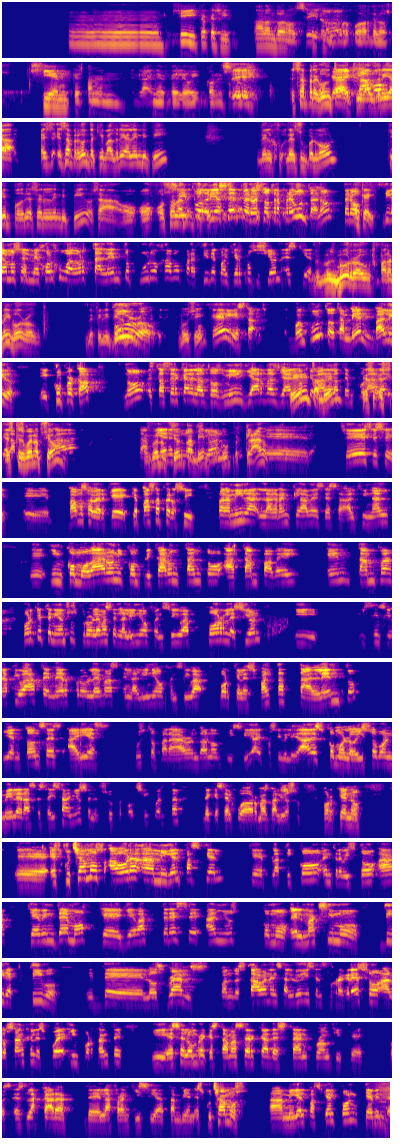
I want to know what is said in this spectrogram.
Mm, sí, creo que sí. Aaron Donald sí, es el mejor jugador de los 100 que están en, la NFL hoy con el Super Bowl. Sí. Esa pregunta equivaldría, esa pregunta equivaldría al MVP del, del Super Bowl quién podría ser el MVP, o sea, o, solamente... Sí, podría ser, pero es otra pregunta, ¿no? Pero, digamos, el mejor jugador talento puro, Javo, para ti de cualquier posición, ¿es quién? Pues Burrow, para mí Burrow, definitivamente. Burrow. Uh, sí. Ok, está, buen punto también, válido. Y Cooper Cup, ¿no? Está cerca de las 2.000 yardas ya en lo que también. va de la temporada. Es, es, que es buena opción. es buena opción también, claro. Eh, sí, sí, sí. Eh, vamos a ver qué, qué, pasa, pero sí, para mí la, la gran clave es esa. Al final eh, incomodaron y complicaron tanto a Tampa Bay en Tampa porque tenían sus problemas en la línea ofensiva por lesión y, Cincinnati va a tener problemas en la línea ofensiva porque les falta talento y entonces ahí es justo para Aaron Donald y sí hay posibilidades como lo hizo Von Miller hace seis años en el Super Bowl 50 de que sea el jugador más valioso. ¿Por qué no? Eh, escuchamos ahora a Miguel Pasquel que platicó, entrevistó a Kevin Demoff, que lleva 13 años como el máximo directivo de los Rams. Cuando estaban en San Luis, en su regreso a Los Ángeles fue importante y es el hombre que está más cerca de Stan Kroenke, pues es la cara de la franquicia también. Escuchamos a Miguel Pasquel con Kevin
